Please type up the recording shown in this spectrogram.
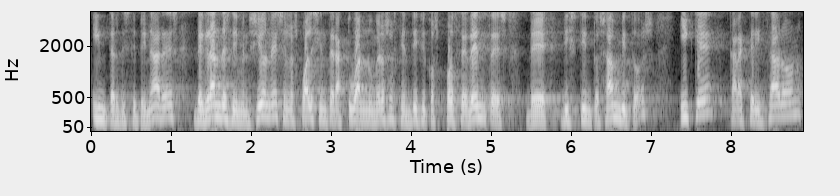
interdisciplinares de grandes dimensiones en los cuales interactúan numerosos científicos procedentes de distintos ámbitos y que caracterizaron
